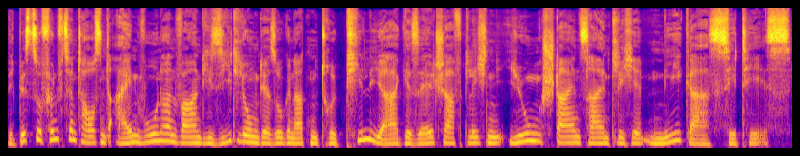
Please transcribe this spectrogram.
Mit bis zu 15.000 Einwohnern waren die Siedlungen der sogenannten Trypilia gesellschaftlichen jungsteinzeitliche Megacities.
